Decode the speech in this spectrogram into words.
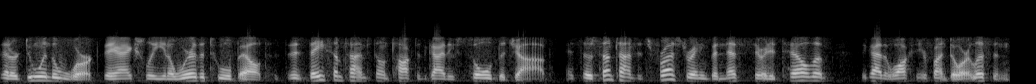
that are doing the work, they actually you know wear the tool belt. They sometimes don't talk to the guy who sold the job, and so sometimes it's frustrating but necessary to tell the the guy that walks in your front door, listen,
